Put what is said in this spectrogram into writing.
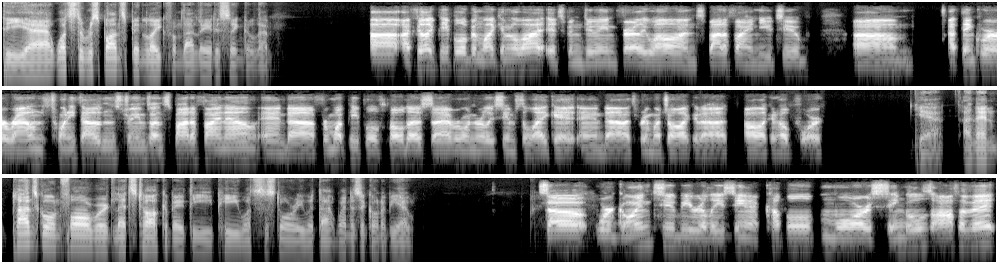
The uh, what's the response been like from that latest single then? Uh, I feel like people have been liking it a lot. It's been doing fairly well on Spotify and YouTube. Um, I think we're around twenty thousand streams on Spotify now, and uh, from what people have told us, uh, everyone really seems to like it, and uh, that's pretty much all I could uh, all I could hope for. Yeah, and then plans going forward. Let's talk about the EP. What's the story with that? When is it going to be out? So we're going to be releasing a couple more singles off of it.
